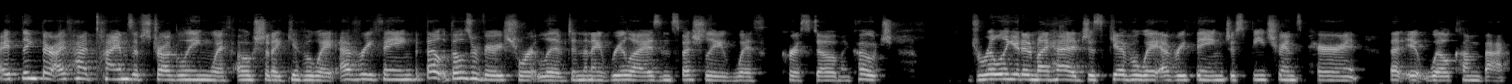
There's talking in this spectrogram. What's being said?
I think there I've had times of struggling with oh should I give away everything? But th- those are very short lived and then I realized and especially with Chris Do my coach drilling it in my head just give away everything. Just be transparent that it will come back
